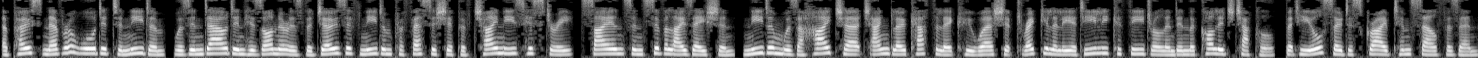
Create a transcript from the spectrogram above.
a post never awarded to Needham, was endowed in his honor as the Joseph Needham Professorship of Chinese History, Science and Civilization. Needham was a high church Anglo-Catholic who worshipped regularly at Ely Cathedral and in the college chapel, but he also described himself as an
